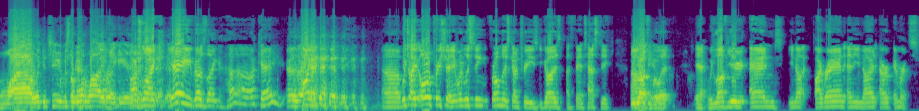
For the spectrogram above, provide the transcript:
Wow, look at you, Mr. Worldwide right here. I was like, yay! I was like, huh, okay. I, uh, which I all appreciate. Everyone listening from those countries, you guys are fantastic. We uh, love you. yeah, we love you. And, you know, Iran and the United Arab Emirates.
